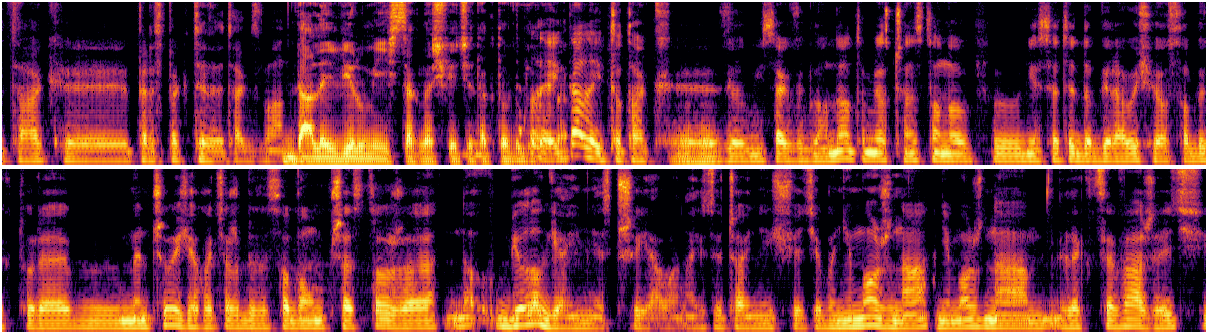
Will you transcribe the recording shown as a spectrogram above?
y, tak, y, perspektywy tak zwane. Dalej w wielu miejscach na świecie tak to dalej, wygląda. Dalej to tak y, mhm. w wielu miejscach wygląda, natomiast często no, niestety dobierały się osoby, które męczyły się chociażby ze sobą przez to, że no, biologia im nie sprzyjała najzwyczajniej w świecie, bo nie można, nie można lekceważyć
